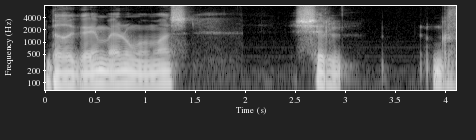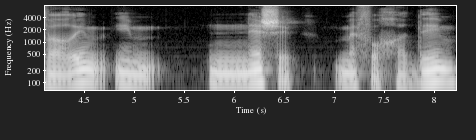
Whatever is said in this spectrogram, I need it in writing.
ברגעים אלו ממש של גברים עם נשק מפוחדים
